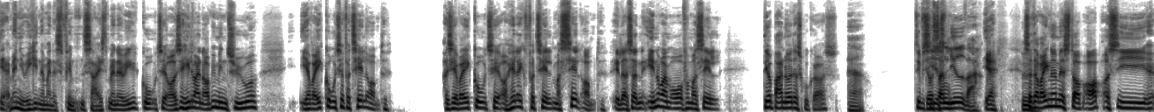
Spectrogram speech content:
Det er man jo ikke, når man er 15-16. Man er jo ikke god til, også hele vejen op i mine 20'er, jeg var ikke god til at fortælle om det. Altså, jeg var ikke god til at heller ikke fortælle mig selv om det. Eller sådan indrømme over for mig selv. Det var bare noget, der skulle gøres. Ja. Det, vil Det var sådan, livet var. Ja, mm. så der var ikke noget med at stoppe op og sige,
